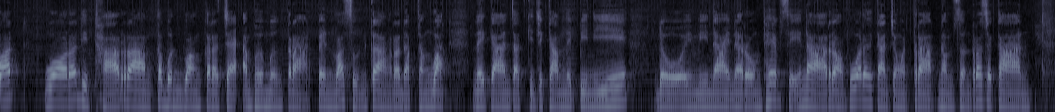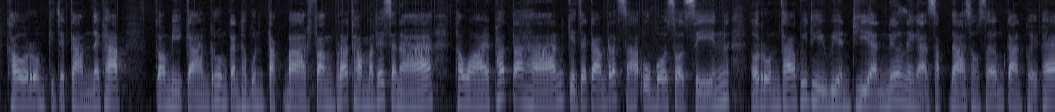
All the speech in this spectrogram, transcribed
วัดวรดิษฐารามตำบลวังกระแจอำเภอเมืองตราด เป็นวัดศูนย์กลางระดับจังหวัด ในการจัดกิจกรรมในปีนี้ โดยมีนายนรงเทพเสนารองผู้ว่าราชการจังหวัดตราดนำส่วนราชการ เข้าร่วมกิจกรรมนะครับ ก็มีการร่วมกันทำบุญตักบาตรฟังพระธรรมเทศนา ถวายพัตตาหาร กิจกรรมรักษาอุโบสถศีล รวมทั้งพิธีเวียนเทียน เนื่องในงานสัปดาห์ส่งเสริมการเผยแพร่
